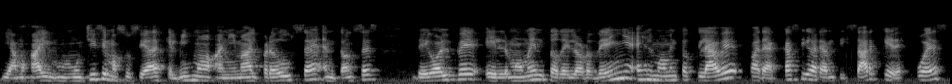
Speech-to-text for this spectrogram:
digamos, hay muchísimas suciedades que el mismo animal produce, entonces, de golpe, el momento del ordeñe es el momento clave para casi garantizar que después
